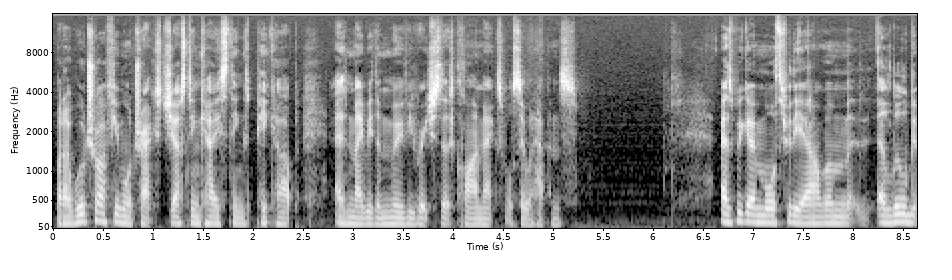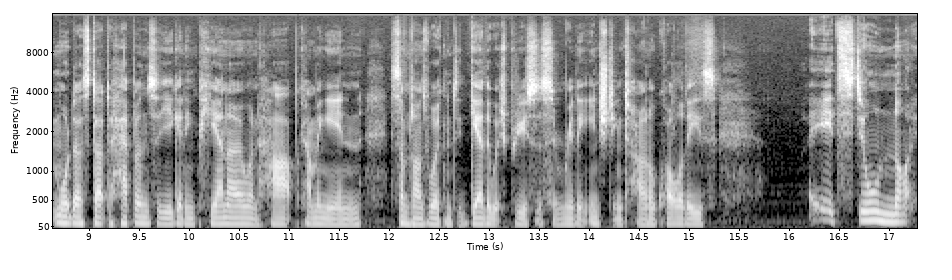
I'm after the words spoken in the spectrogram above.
But I will try a few more tracks just in case things pick up as maybe the movie reaches its climax. We'll see what happens. As we go more through the album, a little bit more does start to happen. So you're getting piano and harp coming in, sometimes working together, which produces some really interesting tonal qualities it's still not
